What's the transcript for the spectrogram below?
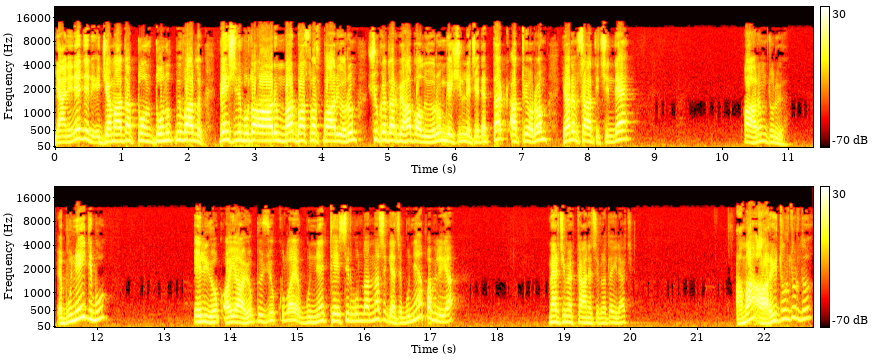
Yani nedir? E, cemadat don, donuk bir varlık. Ben şimdi burada ağrım var. Bas bas bağırıyorum. Şu kadar bir hap alıyorum. Yeşil leçede tak atıyorum. Yarım saat içinde ağrım duruyor. E bu neydi bu? Eli yok, ayağı yok, gözü yok, kulağı yok. Bu ne tesir bundan nasıl gelse? Bu ne yapabilir ya? Mercimek tanesi kadar ilaç. Ama ağrıyı durdurdu.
